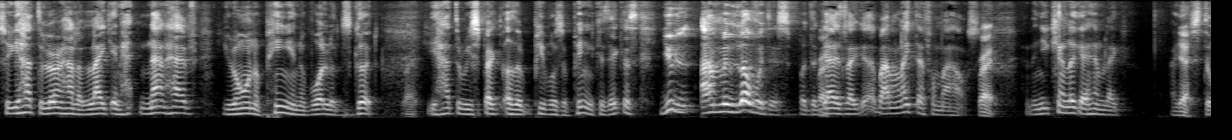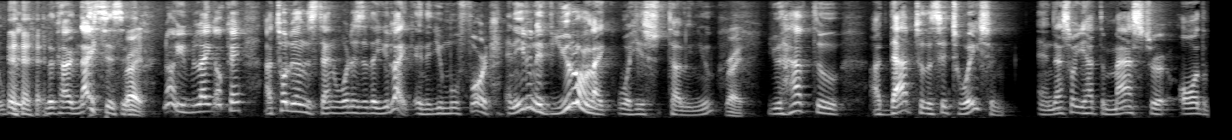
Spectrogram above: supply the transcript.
So you have to learn how to like and ha- not have your own opinion of what looks good. Right. You have to respect other people's opinion because they because you I'm in love with this, but the Right. guy's like, yeah, but I don't like that for my house. Right. And then you can't look at him like, are Yeah. you stupid? look how nice this is. Right. No, you'd be like, okay, I totally understand. What is it that you like? And then you move forward. And even if you don't like what he's telling you, Right. you have to adapt to the situation and that's why you have to master all the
